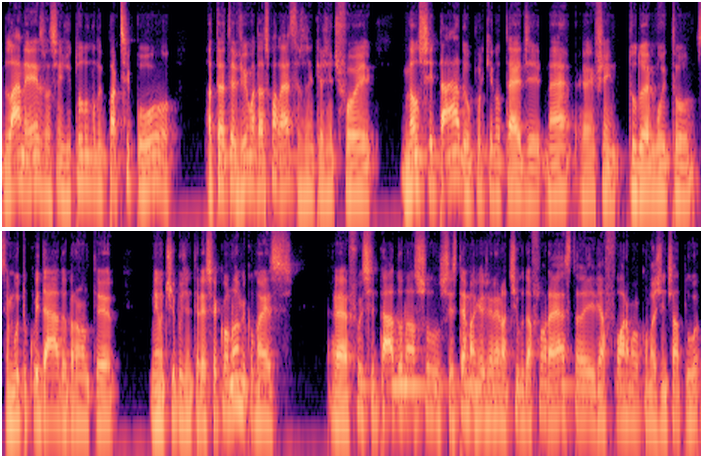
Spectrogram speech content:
lá mesmo, assim, de todo mundo que participou. Até teve uma das palestras em que a gente foi não citado, porque no TED, né, enfim, tudo é muito, tem muito cuidado para não ter nenhum tipo de interesse econômico, mas é, foi citado o nosso sistema regenerativo da floresta e a forma como a gente atua,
